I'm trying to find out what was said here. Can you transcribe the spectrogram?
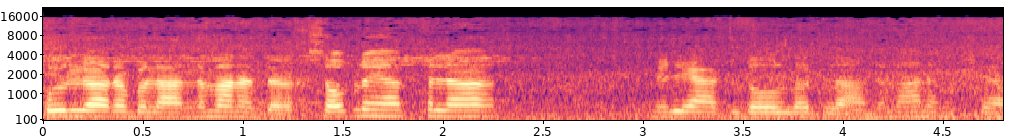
Qo'llari bilan nimanidir hisoblayaptilar. Milliard dollarlar nimani o'sha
